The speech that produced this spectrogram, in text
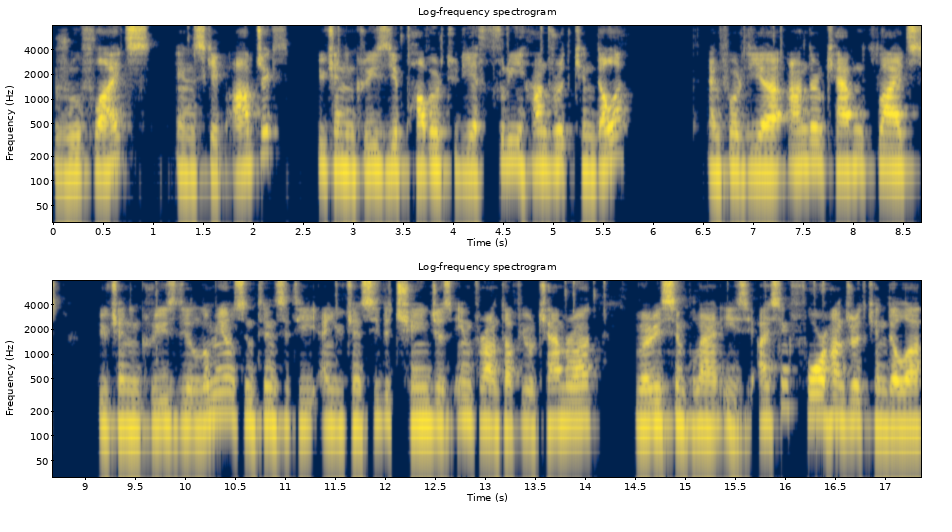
roof lights, and Enscape object. You can increase the power to the 300 candela and for the uh, under cabinet lights, you can increase the luminance intensity and you can see the changes in front of your camera. Very simple and easy. I think 400 candela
